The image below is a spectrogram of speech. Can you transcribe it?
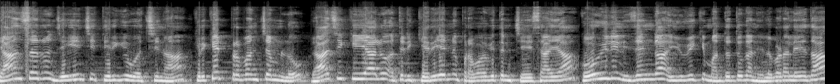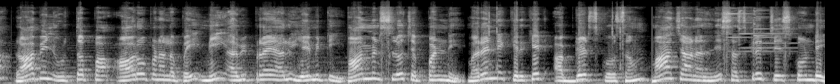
క్యాన్సర్ను జయించి తిరిగి వచ్చిన క్రికెట్ ప్రపంచంలో రాజకీయాలు అతడి కెరియర్ను ప్రభావితం చేశాయా? కోహ్లీ నిజంగా యువికి మద్దతుగా నిలబడలేదా? రాబిన్ ఉత్తప్ప ఆరోపణలపై మీ అభిప్రాయాలు ఏమిటి? కామెంట్స్లో చెప్పండి. మరిన్ని క్రికెట్ అప్డేట్స్ కోసం మా ఛానల్ని సబ్స్క్రైబ్ చేసుకోండి.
